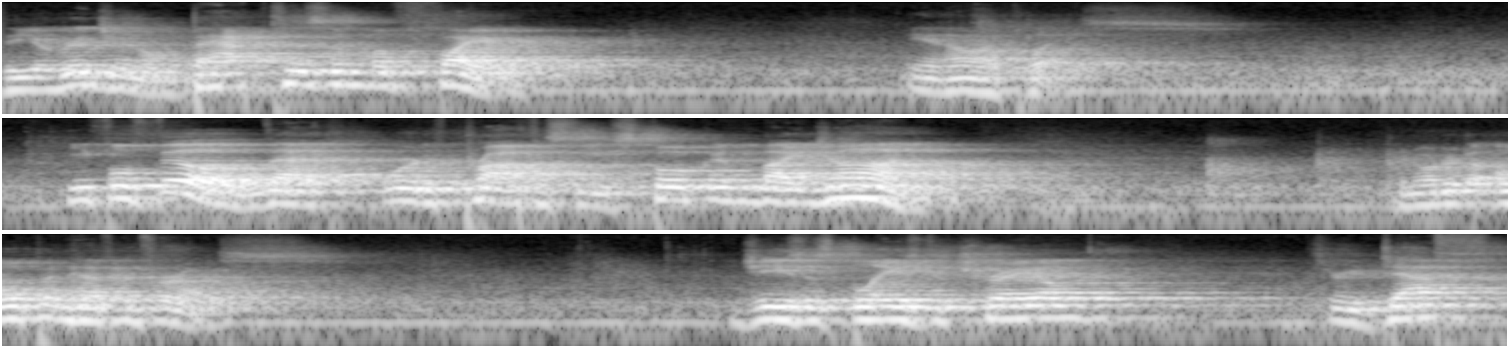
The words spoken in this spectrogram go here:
the original baptism of fire in our place. He fulfilled that word of prophecy spoken by John. in order to open heaven for us. Jesus blazed a trail through death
